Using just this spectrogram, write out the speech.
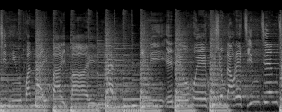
进香团来拜拜。今年的庙会非常闹热，真精彩。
